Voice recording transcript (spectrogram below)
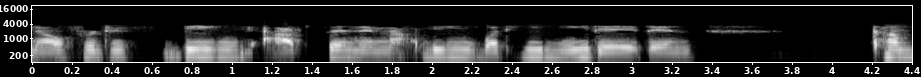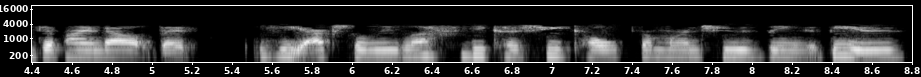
know, for just being absent and not being what he needed and come to find out that he actually left because she told someone she was being abused.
